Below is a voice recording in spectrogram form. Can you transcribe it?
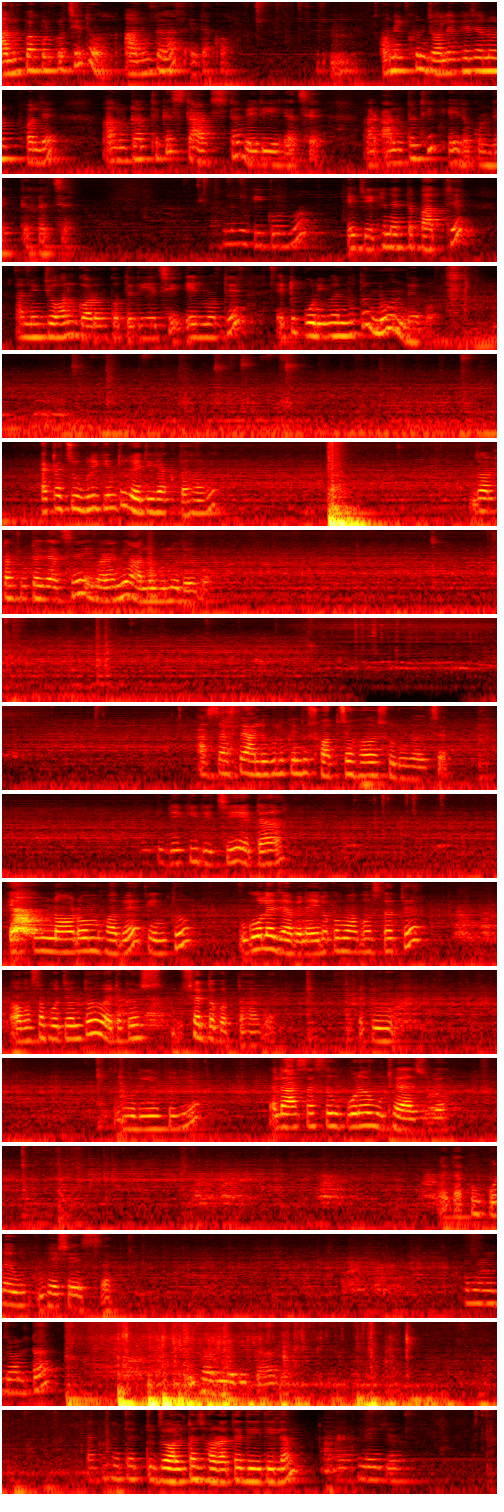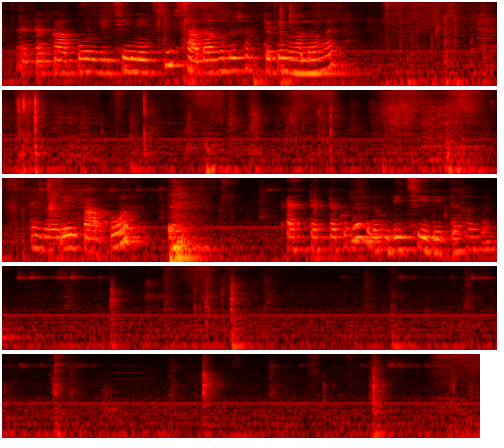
আলু পাঁপড় করছি তো, আলুটা এ দেখো অনেকক্ষণ জলে ভেজানোর ফলে আলুটার থেকে স্টার্চটা বেরিয়ে গেছে, আর আলুটা ঠিক এইরকম দেখতে হয়েছে। এখন আমি কী করব? এই যে এখানে একটা পাত্রে আমি জল গরম করতে দিয়েছি, এর মধ্যে একটু পরিমাণ মতো নুন দেব। একটা চুবড়ি কিন্তু রেডি রাখতে হবে। জলটা ফুটে গেছে, এবার আমি আলুগুলো দেব। আস্তে আস্তে আলুগুলো কিন্তু স্বচ্ছ হওয়া শুরু হয়েছে। একটু দেখিয়ে দিচ্ছি, এটা এরকম নরম হবে, কিন্তু গলে যাবে না। এরকম অবস্থাতে, অবস্থা পর্যন্ত এটাকে সেদ্ধ করতে হবে। একটু ঘুরিয়ে ফিরিয়ে তাহলে আস্তে আস্তে উপরেও উঠে আসবে। দেখো উপরে ভেসে এসছে। এবার এই জলটা ঝরিয়ে দিতে হবে। এখন এটা একটু জলটা ঝরাতে দিয়ে দিলাম। এখন এই একটা কাপড় বিছিয়ে নিচ্ছি সাদা হলে সব থেকে ভালো হয়। এবার এই কাপড় একটা একটা করে এরকম বিছিয়ে দিতে হবে।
